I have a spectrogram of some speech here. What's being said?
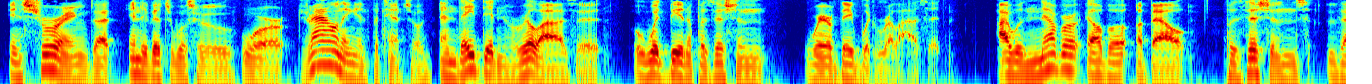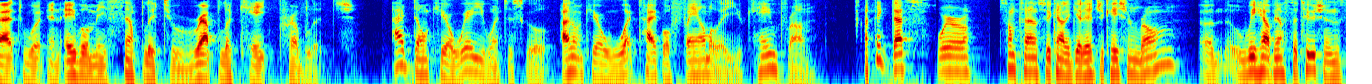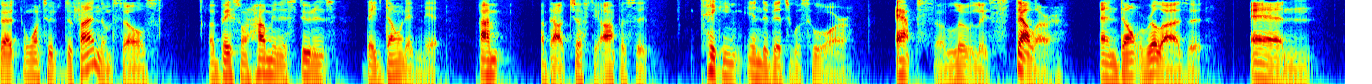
ensuring that individuals who were drowning in potential and they didn't realize it would be in a position where they would realize it. I was never ever about positions that would enable me simply to replicate privilege. I don't care where you went to school. I don't care what type of family you came from. I think that's where sometimes we kind of get education wrong. Uh, we have institutions that want to define themselves uh, based on how many students they don't admit. I'm about just the opposite, taking individuals who are absolutely stellar and don't realize it and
